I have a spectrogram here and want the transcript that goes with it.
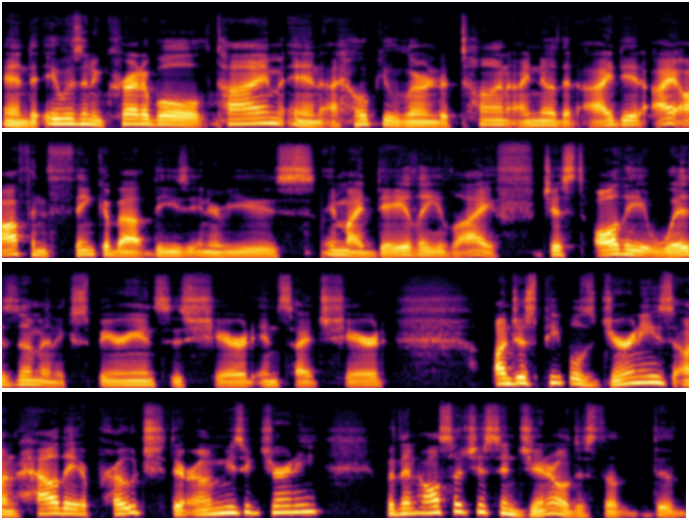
and it was an incredible time and i hope you learned a ton. I know that i did. I often think about these interviews in my daily life just all the wisdom and experiences shared insights shared on just people's journeys on how they approach their own music journey but then also just in general just the the,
